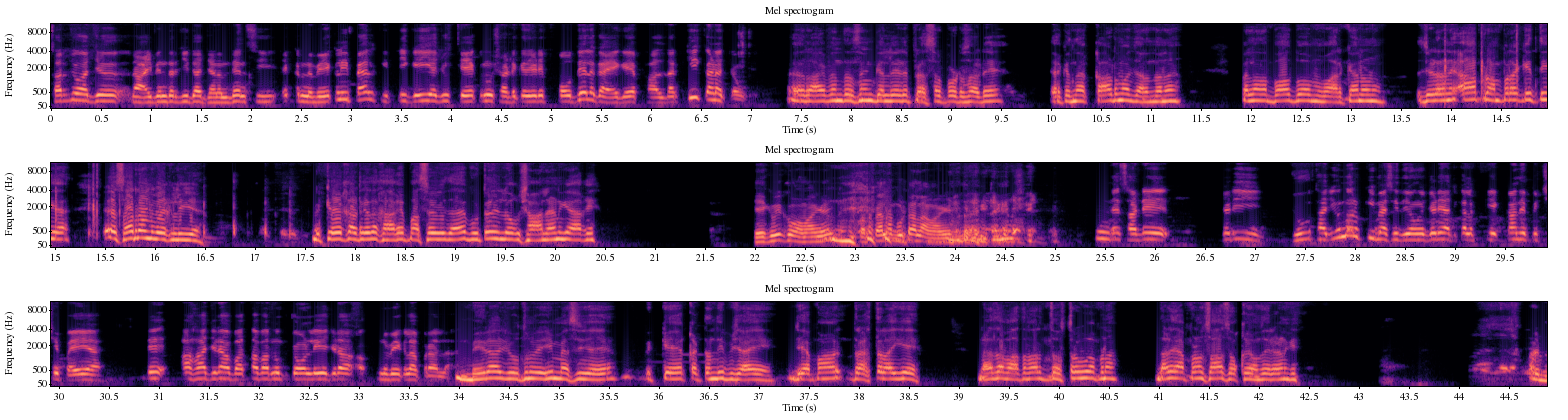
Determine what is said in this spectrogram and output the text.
ਸਰ ਜੋ ਅੱਜ ਰਾਜਵਿੰਦਰ ਜੀ ਦਾ ਜਨਮ ਦਿਨ ਸੀ ਇੱਕ ਨਵੇਕਲੀ ਪਹਿਲ ਕੀਤੀ ਗਈ ਹੈ ਜੋ ਕੇਕ ਨੂੰ ਛੱਡ ਕੇ ਜਿਹੜੇ ਪੌਦੇ ਲਗਾਏ ਗਏ ਆ ਫਲਦਾਰ ਕੀ ਕਹਿਣਾ ਚਾਹੋਗੇ? ਰਾਜਵਿੰਦਰ ਸਿੰਘ ਗਿੱਲ ਜਿਹੜੇ ਪ੍ਰੈਸ ਰਿਪੋਰਟਰ ਸਾਡੇ ਇਹ ਕਹਿੰਦਾ 61ਵਾਂ ਜਨਮ ਦਿਨ ਪਹਿਲਾਂ ਤਾਂ ਬਹੁਤ ਬਹੁਤ ਮੁਬਾਰਕਾਂ ਉਹਨਾਂ ਨੂੰ। ਜਿਹੜਾ ਨੇ ਆਹ ਪਰੰਪਰਾ ਕੀਤੀ ਹੈ ਇਹ ਸਾਰਿਆਂ ਨੂੰ ਵੇਖ ਲਈ ਹੈ। ਵੀ ਕੇਕ ਕੱਟ ਕੇ ਤਾਂ ਖਾ ਕੇ ਪਾਸੇ ਵੀ ਜਾਏ ਬੂਟੇ ਦੀ ਲੋਕ ਛਾਂ ਲੈਣਗੇ ਆ ਕੇ। ਕੇਕ ਵੀ ਖਵਾਵਾਂਗੇ ਪਰ ਪਹਿਲਾਂ ਬੂਟਾ ਲਾਵਾਂਗੇ। ਤੇ ਸਾਡੇ ਜਿਹੜੀ ਯੂਥ ਆ ਜੀ, ਉਹਨਾਂ ਨੂੰ ਕੀ ਮੈਸੇਜ ਦਿਓਗੇ? ਜਿਹੜੇ ਅੱਜ ਕੱਲ ਕੇਕਾਂ ਦੇ ਪਿੱਛੇ ਪਏ ਆ ਤੇ ਆਹ ਜਿਹੜਾ ਵਾਤਾਵਰਨ ਨੂੰ ਬਚਾਉਣ ਲਈ ਜਿਹੜਾ ਨਵੇਕਲਾ ਉਪਰਾਲਾ? ਮੇਰਾ ਯੂਥ ਨੂੰ ਇਹੀ ਮੈਸੇਜ ਹੈ ਵੀ ਕੇਕ ਕੱਟਣ ਦੀ ਬਜਾਏ ਜੇ ਆਪਾਂ ਦਰਖਤ ਲਾਈਏ, ਨਾਲੇ ਤਾਂ ਵਾਤਾਵਰਨ ਦੁਸਤ ਰਹੂ ਆਪਣਾ, ਨਾਲੇ ਆਪਾਂ ਨੂੰ ਸਾਹ ਸੌਖੇ ਹੁੰਦੇ ਰਹਿਣਗੇ।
